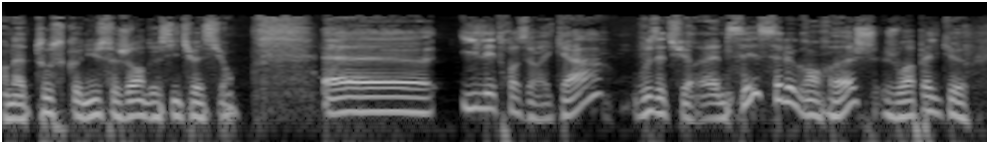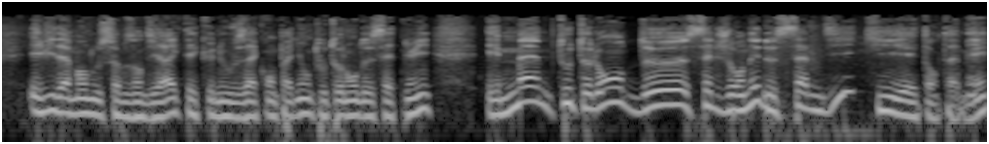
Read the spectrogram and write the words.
On a tous connu ce genre de situation. Euh, il est 3h15. Vous êtes sur RMC, c'est le Grand Rush. Je vous rappelle que, évidemment, nous sommes en direct et que nous vous accompagnons tout au long de cette nuit et même tout au long de cette journée de samedi qui est entamée.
